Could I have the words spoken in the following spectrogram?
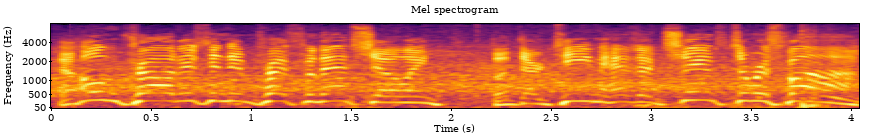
The home crowd isn't impressed with that showing, but their team has a chance to respond.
